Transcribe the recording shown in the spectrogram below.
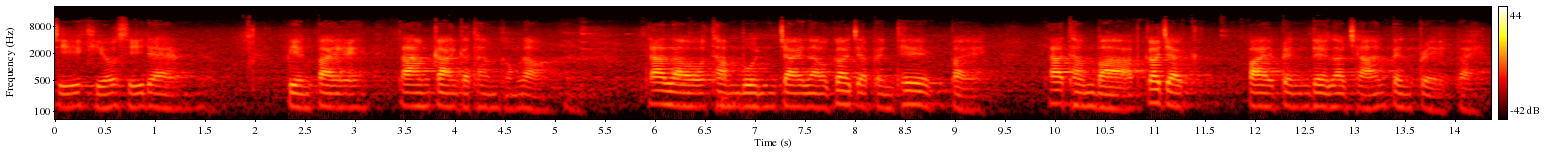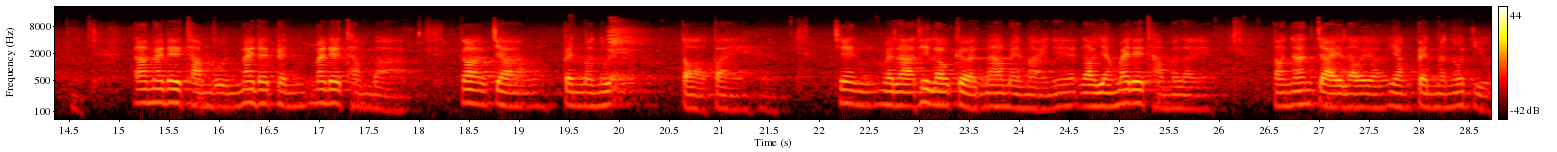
สีเขียวสีแดง เปลี่ยนไปตามการกระทำของเรา ถ้าเราทำบุญใจเราก็จะเป็นเทพไป ถ้าทำบาปก็จะไปเป็นเดรัจฉานเป็นเปรตไป ถ้าไม่ได้ทำบุญไม่ได้เป็นไม่ได้ทำบาป ก็จะเป็นมนุษย์ต่อไป เช่นเวลาที่เราเกิดมาใหม่ ๆ นี้เรายังไม่ได้ทำอะไร ตอนนั้นใจเรายังเป็นมนุษย์อยู่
